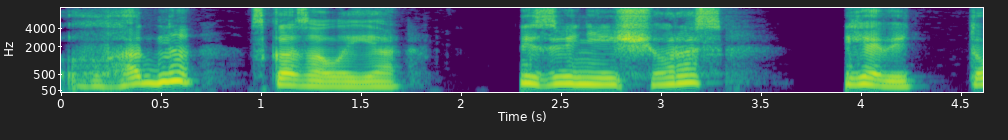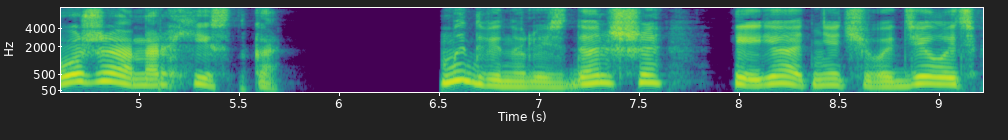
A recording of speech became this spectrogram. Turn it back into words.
«Ладно», — сказала я, — Извини еще раз. Я ведь тоже анархистка». Мы двинулись дальше, и я от нечего делать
